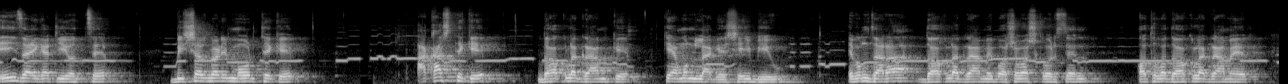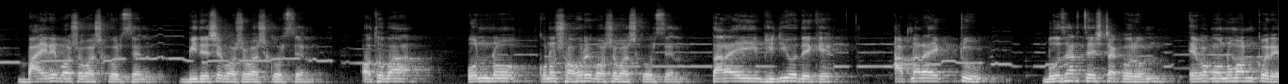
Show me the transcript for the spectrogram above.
এই জায়গাটি হচ্ছে বিশ্বাসবাড়ির মোড় থেকে, আকাশ থেকে দহকলা গ্রামকে কেমন লাগে সেই ভিউ? এবং যারা দহকলা গ্রামে বসবাস করছেন অথবা দহকলা গ্রামের বাইরে বসবাস করছেন, বিদেশে বসবাস করছেন, অথবা অন্য কোনো শহরে বসবাস করছেন, তারা এই ভিডিও দেখে আপনারা একটু বোঝার চেষ্টা করুন এবং অনুমান করে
